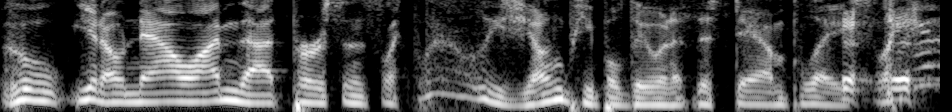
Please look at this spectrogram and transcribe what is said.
who, you know, now I'm that person. It's like, what are all these young people doing at this damn place? Like,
